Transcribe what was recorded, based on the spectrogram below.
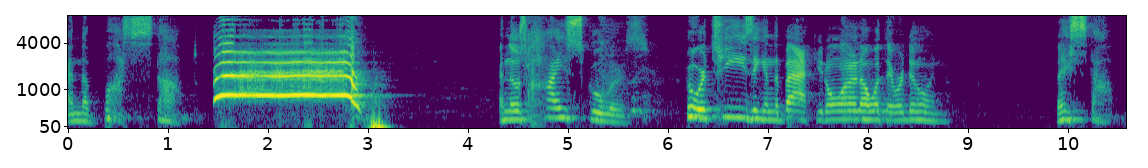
And the bus stopped. And those high schoolers who were teasing in the back, you don't want to know what they were doing, they stopped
